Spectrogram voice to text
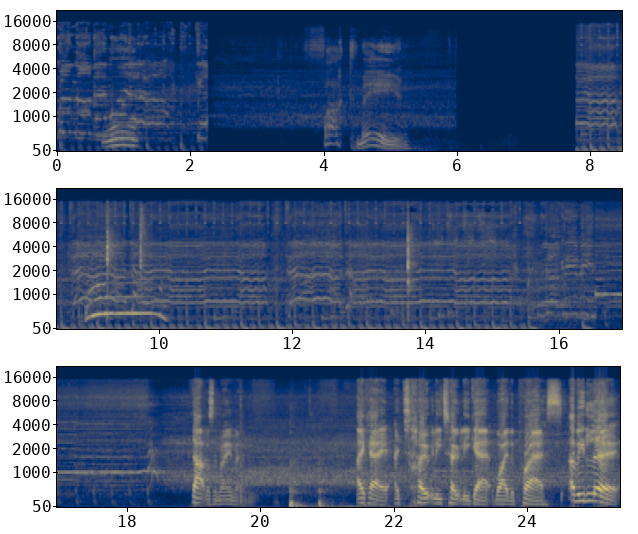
cuando me Ooh. That was a moment. Okay, I totally, totally get why the press. I mean, look.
